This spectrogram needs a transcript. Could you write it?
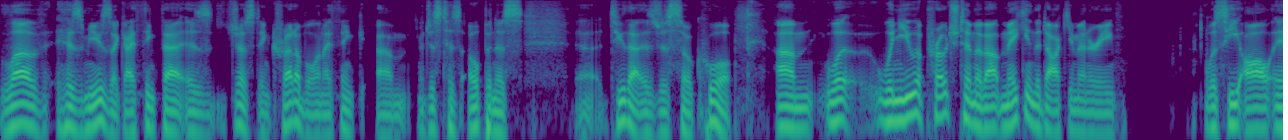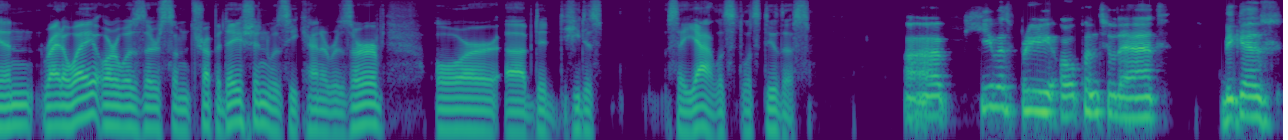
love his music. I think that is just incredible, and I think um, just his openness uh, to that is just so cool. Um, wh- when you approached him about making the documentary, was he all in right away, or was there some trepidation? Was he kind of reserved, or uh, did he just say, "Yeah, let's let's do this"? Uh, he was pretty open to that because,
